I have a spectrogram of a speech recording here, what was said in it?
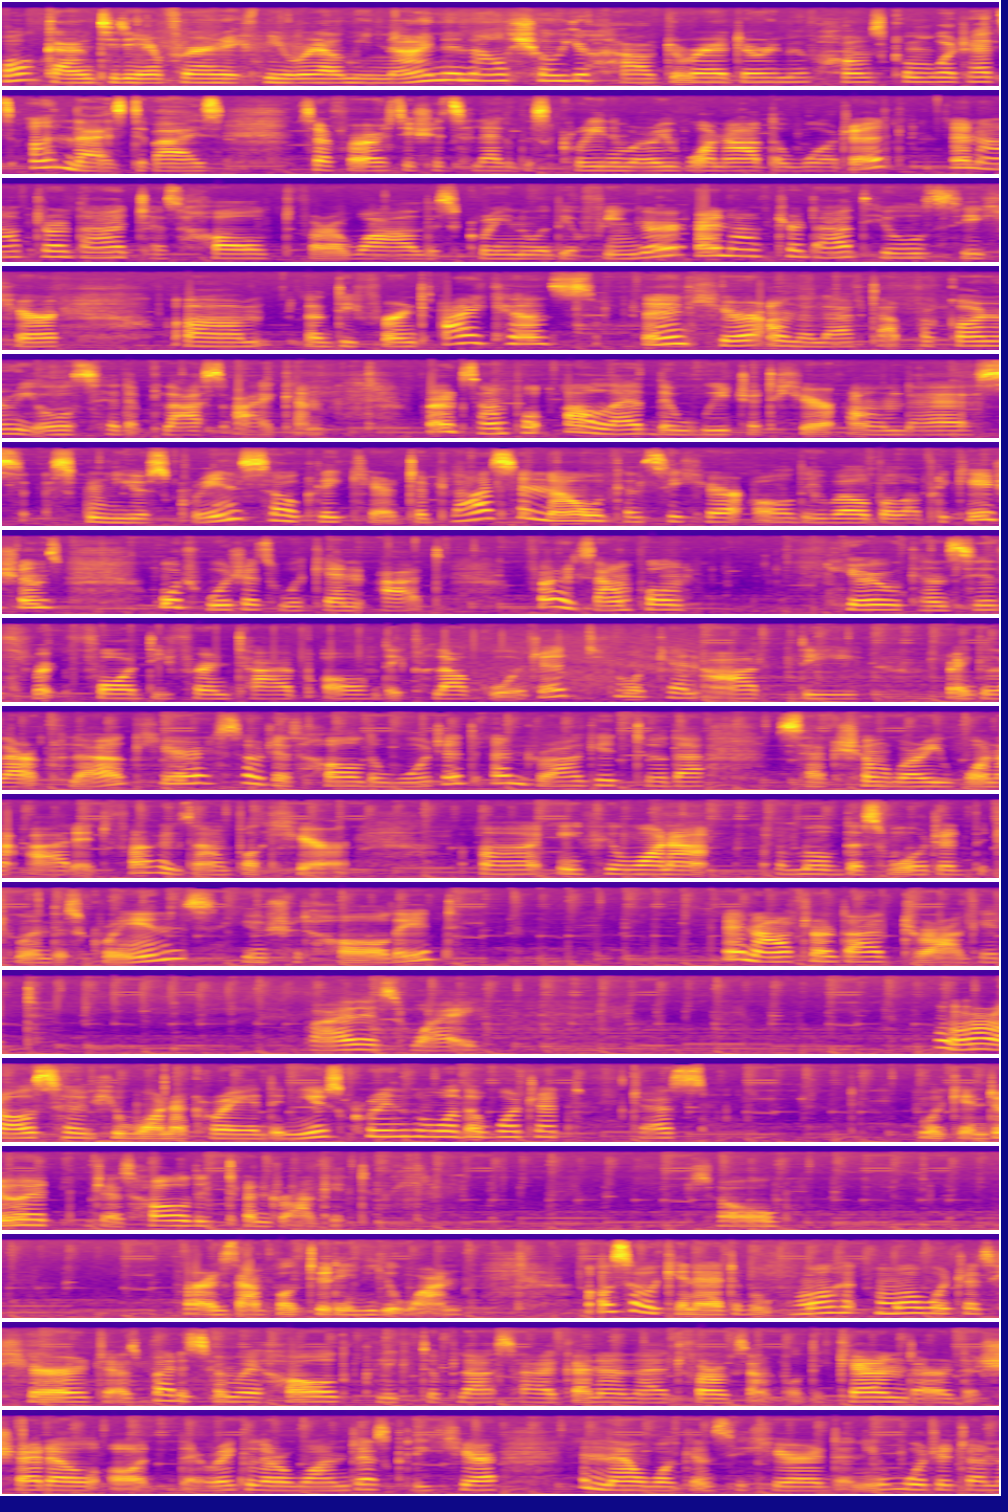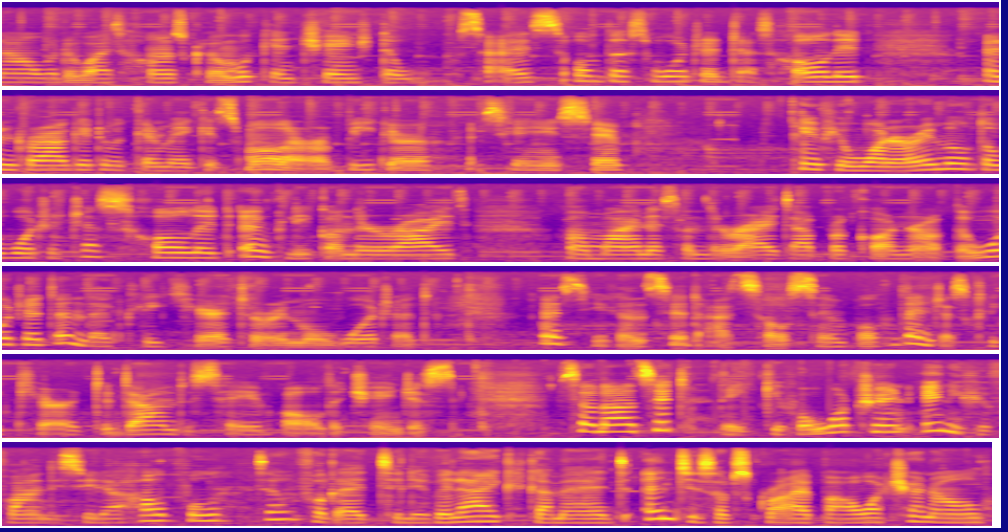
Welcome, today in front of me Realme 9 and I'll show you how to read or remove home screen widgets on this device. So first you should select the screen where you want to add the widget and after that just hold for a while the screen with your finger and after that you'll see here um, different icons. And here on the left upper corner you'll see the plus icon. For example I'll add the widget here on this new screen. So click here to plus and now we can see here all the available applications which widgets we can add. For example here we can see three, four different type of the clock widget. We can add the regular clock here. So just hold the widget and drag it to the section where you want to add it. For example here. Uh, if you want to move this widget between the screens you should hold it. And after that drag it by this way. Or also if you want to create a new screen with a widget just we can do it. Just hold it and drag it. So for example to the new one also we can add more, more widgets here just by the same way hold click the plus icon and add for example the calendar the shadow or the regular one just click here. And now we can see here the new widget on our device home screen we can change the size of this widget just hold it and drag it. We can make it smaller or bigger as you can see. If you want to remove the widget just hold it and click on the right uh, minus on the right upper corner of the widget and then click here to remove widget. As you can see that's so simple. Then just click here to down to save all the changes. So that's it. Thank you for watching and if you found this video helpful don't forget to leave a like comment and to subscribe our channel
